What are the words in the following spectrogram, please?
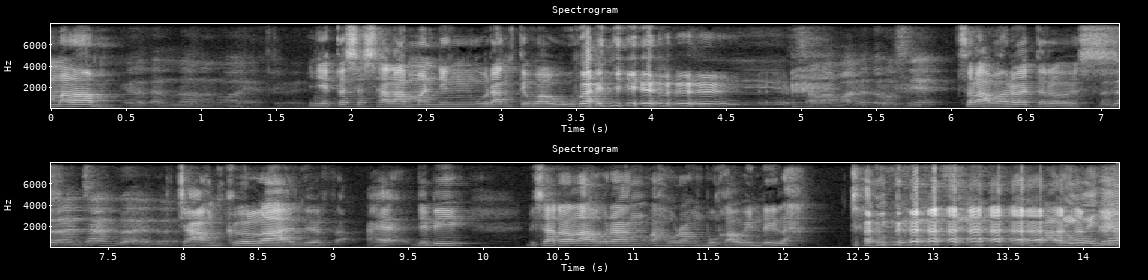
malam. kan nanan wae. cuy. Ini teh sesalaman yang orang teu wau anjir. Salamannya terusnya Selamat we terus. beneran canggih itu. Cangkel lah anjir. Jadi di sana lah orang ah orang mau kawin deui lah. Cangkel. kali we nya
